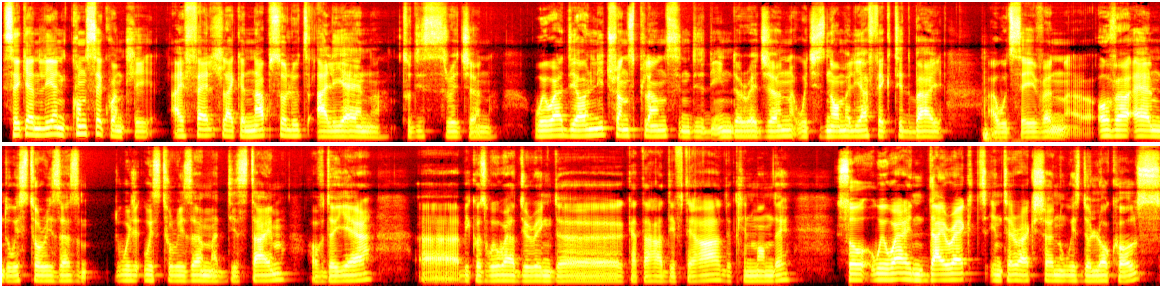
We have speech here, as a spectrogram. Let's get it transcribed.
Secondly, and consequently, I felt like an absolute alien to this region. We were the only transplants in the, in the region which is normally affected by, I would say, even uh, overwhelmed with tourism, with, with tourism at this time of the year. Uh, because we were during the Kathara Deftera, the Clean Monday. So we were in direct interaction with the locals,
